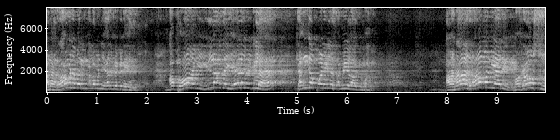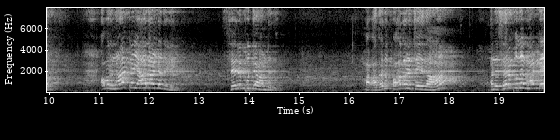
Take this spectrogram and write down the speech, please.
ஆனா ராவண மாதிரி நல்லவன் யாருமே கிடையாது. அப்போ அங்க இல்லாத ஏழை வீட்டுல தங்கப்பானையில் சமையல் ஆகுமா ஆனா ராமன் யாரு? மகாவிஷ்ணு. அவர் நாட்டை யார் ஆண்டது செருப்பு தான் ஆண்டது அதாவது பாதரட்சை தான் அந்த செருப்பு தான் நாட்டே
